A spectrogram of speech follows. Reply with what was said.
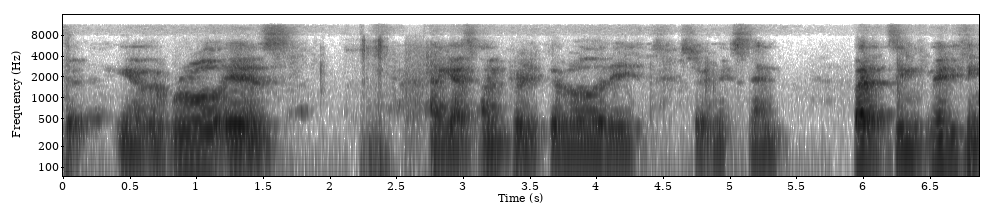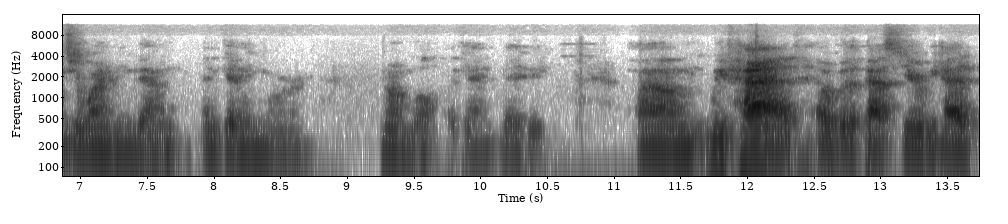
the, you know, the rule is, I guess, unpredictability to a certain extent. But I think maybe things are winding down and getting more normal again, maybe. Um, we've had over the past year, we had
